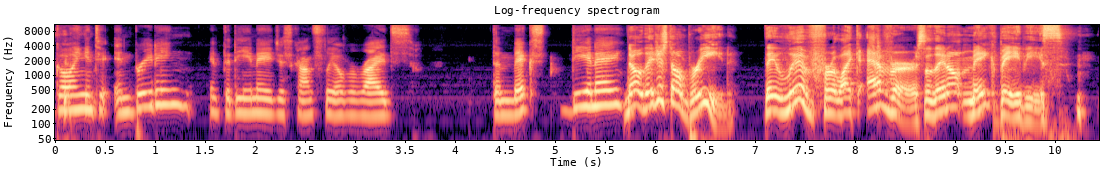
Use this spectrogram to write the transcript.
going into inbreeding if the DNA just constantly overrides the mixed DNA? no, they just don't breed. They live for like ever, so they don't make babies.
